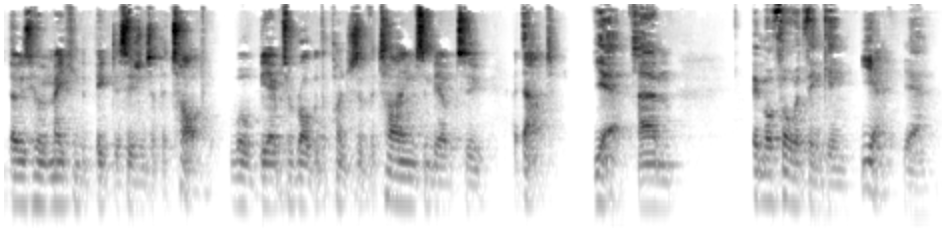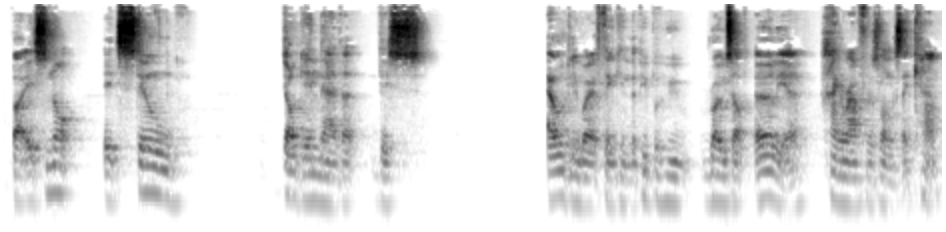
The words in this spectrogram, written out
those who are making the big decisions at the top will be able to roll with the punches of the times and be able to adapt. Yeah. Um, bit more forward thinking. yeah, Yeah. but it's not it's still dug in there that this elderly way of thinking the people who rose up earlier hang around for as long as they can.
